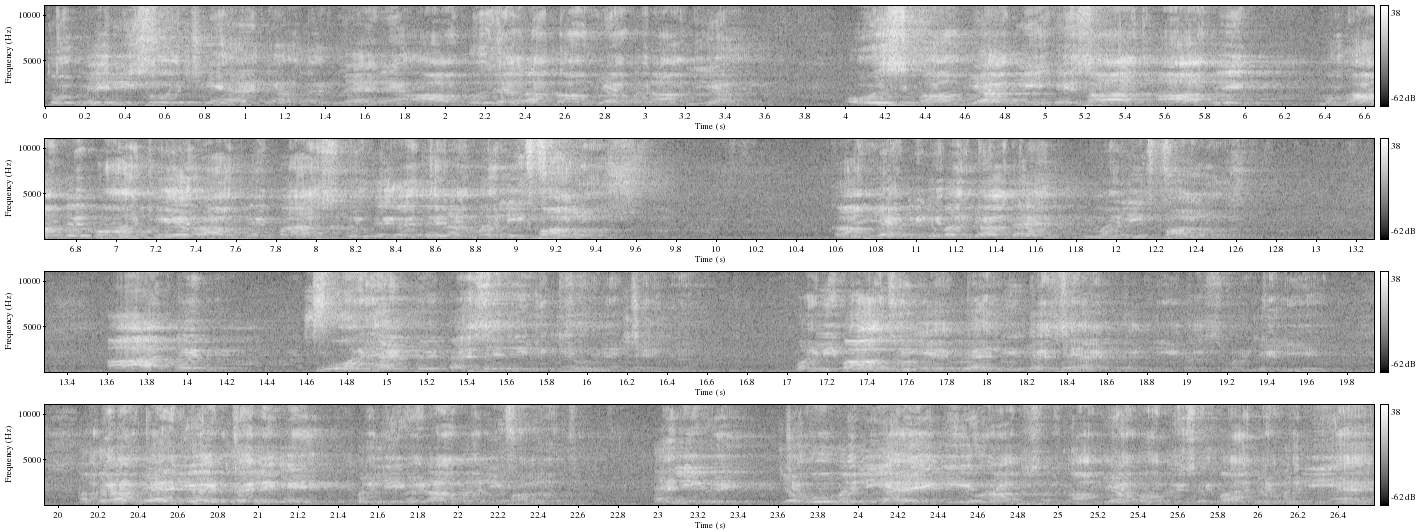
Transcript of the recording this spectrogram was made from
تو میری سوچ یہ ہے کہ اگر میں نے آپ کو زیادہ کامیاب بنا دیا اور اس کامیابی کے ساتھ آپ ایک مقام پہ پہنچ گئے اور آپ کے پاس کیونکہ کہتے ہیں نا منی فالوز کامیابی کے بعد کیا ہوتا ہے؟ منی فالوز آپ کے فور ہینڈ پہ پیسے نہیں لکھے ہونے چاہیے۔ وہی بات ہوئی ہے، ویلیو کیسے ایڈ کرنی ہے کسٹمر کے لیے۔ اگر آپ ویلیو ایڈ کریں گے بلی بنا منی فالت اینی وے جب وہ منی آئے گی اور آپ کامیاب ہوگی اس کے بعد جو منی آئے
